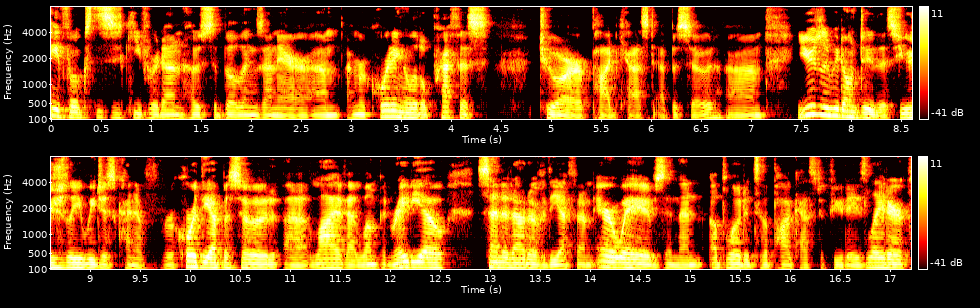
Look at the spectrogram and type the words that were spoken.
Hey, folks, this is Kiefer Dunn, host of Buildings on Air. Um, I'm recording a little preface to our podcast episode. Um, usually we don't do this. Usually we just kind of record the episode uh, live at Lumpen Radio, send it out over the FM airwaves, and then upload it to the podcast a few days later.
